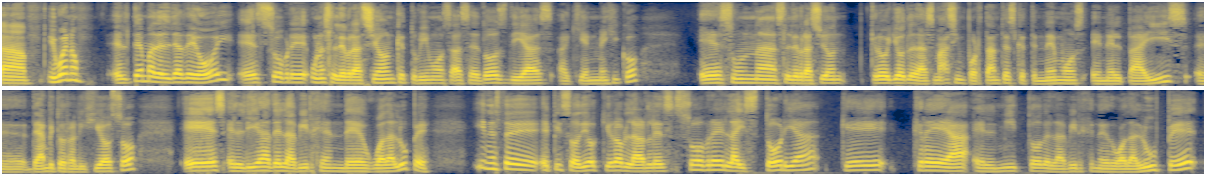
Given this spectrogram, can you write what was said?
Ah, y bueno, el tema del día de hoy es sobre una celebración que tuvimos hace dos días aquí en México. Es una celebración, creo yo, de las más importantes que tenemos en el país eh, de ámbito religioso. Es el Día de la Virgen de Guadalupe. Y en este episodio quiero hablarles sobre la historia que crea el mito de la Virgen de Guadalupe,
